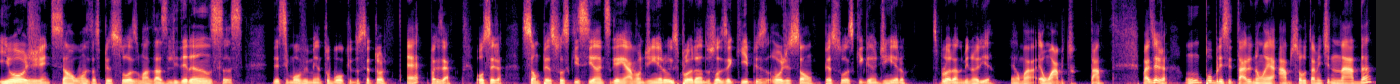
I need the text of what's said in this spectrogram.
E hoje, gente, são algumas das pessoas, uma das lideranças desse movimento woke do setor. É, pois é. Ou seja, são pessoas que se antes ganhavam dinheiro explorando suas equipes, hoje são pessoas que ganham dinheiro explorando minoria. É, uma, é um hábito, tá? Mas veja, um publicitário não é absolutamente nada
